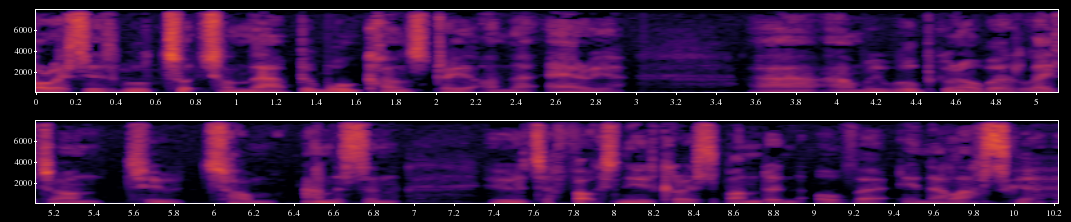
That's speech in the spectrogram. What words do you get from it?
Boris is. We'll touch on that, but won't concentrate on that area. Uh, and we will be going over later on to Tom Anderson, who's a Fox News correspondent over in Alaska,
